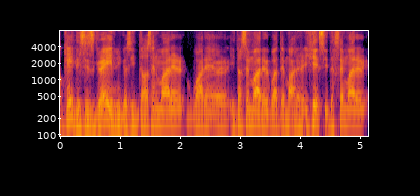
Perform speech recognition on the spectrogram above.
okay, this is great because it doesn't matter whatever, it doesn't matter what the matter is. It doesn't matter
